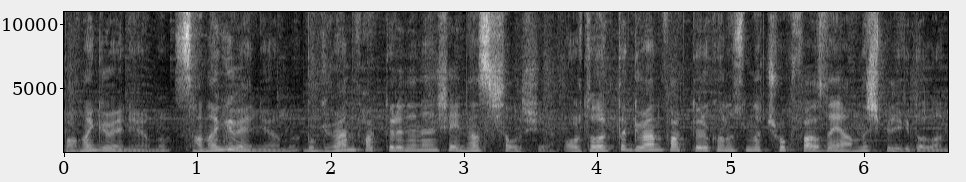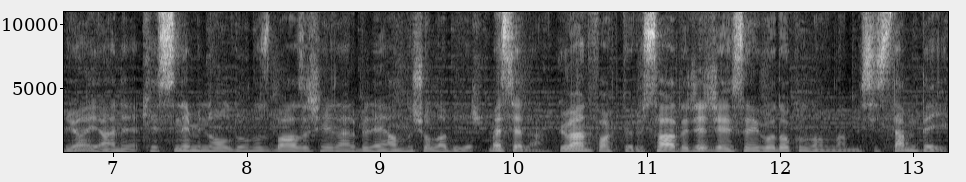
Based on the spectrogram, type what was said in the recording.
bana güveniyor mu? Sana güveniyor mu? Bu güven faktörü denen şey nasıl çalışıyor? Ortalıkta güven faktörü konusunda çok fazla yanlış bilgi dolanıyor. Yani kesin emin olduğunuz bazı şeyler bile yanlış olabilir. Mesela güven faktörü sadece CSGO'da kullanılan bir sistem değil.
